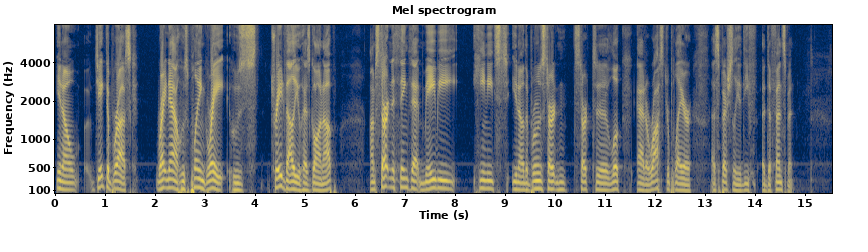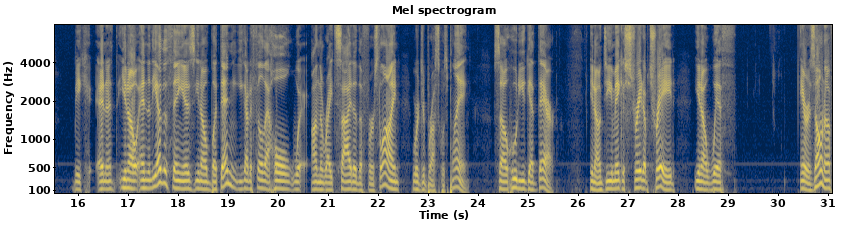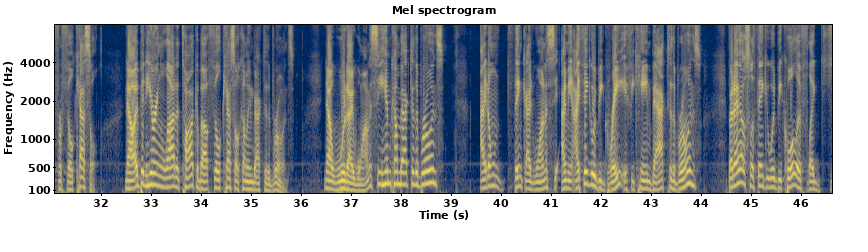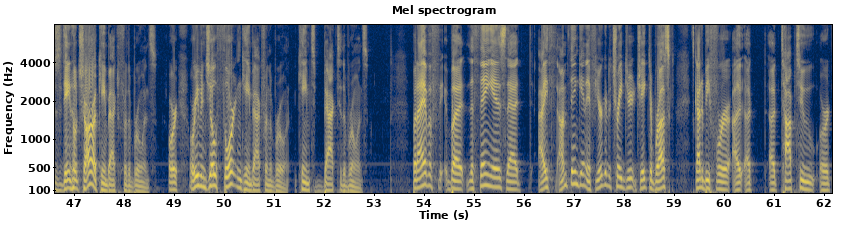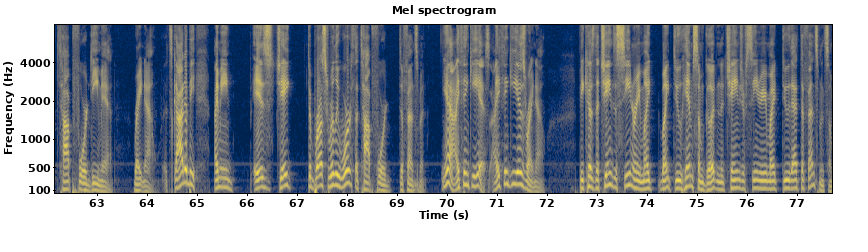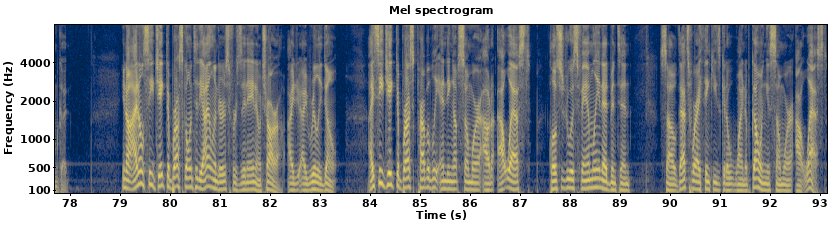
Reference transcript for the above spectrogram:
you know, Jake DeBrusk, right now who's playing great, whose trade value has gone up. I'm starting to think that maybe he needs, to, you know, the Bruins starting start to look at a roster player, especially a def, a defenseman. Bec- and uh, you know, and the other thing is, you know, but then you got to fill that hole on the right side of the first line where DeBrusk was playing. So who do you get there? You know, do you make a straight up trade, you know, with Arizona for Phil Kessel? Now, I've been hearing a lot of talk about Phil Kessel coming back to the Bruins. Now, would I want to see him come back to the Bruins? I don't think I'd want to see. I mean, I think it would be great if he came back to the Bruins, but I also think it would be cool if like Zdeno Chara came back for the Bruins, or or even Joe Thornton came back from the Bruins, came to, back to the Bruins. But I have a. But the thing is that I I'm thinking if you're going to trade Jake DeBrusk, it's got to be for a, a a top two or top four D man right now. It's got to be. I mean, is Jake DeBrusk really worth a top four defenseman? Yeah, I think he is. I think he is right now. Because the change of scenery might might do him some good, and the change of scenery might do that defenseman some good. You know, I don't see Jake DeBrusk going to the Islanders for Zdeno Chara. I, I really don't. I see Jake DeBrusk probably ending up somewhere out out west, closer to his family in Edmonton. So that's where I think he's going to wind up going is somewhere out west.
